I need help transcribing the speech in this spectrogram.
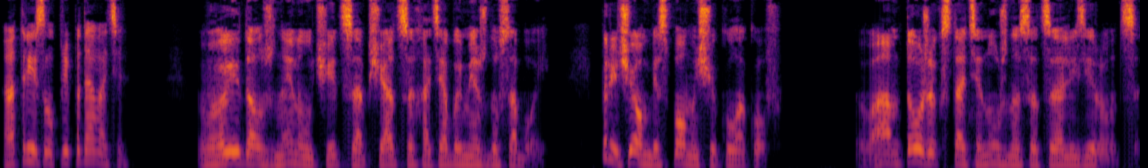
отрезал преподаватель. Вы должны научиться общаться хотя бы между собой, причем без помощи кулаков. Вам тоже, кстати, нужно социализироваться,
